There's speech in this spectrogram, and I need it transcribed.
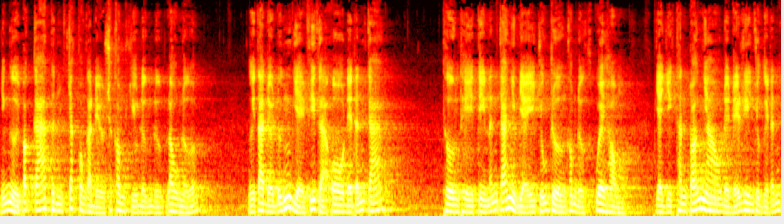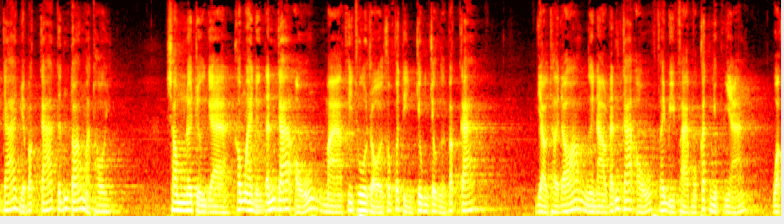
Những người bắt cá tin chắc con gà đều sẽ không chịu đựng được lâu nữa. Người ta đều đứng về phía gà ô để đánh cá. Thường thì tiền đánh cá như vậy, chủ trường không được quê hồng Và việc thanh toán nhau để để riêng cho người đánh cá và bắt cá tính toán mà thôi. Xong nơi trường gà, không ai được đánh cá ẩu Mà khi thua rồi không có tiền chung cho người bắt cá. Vào thời đó, người nào đánh cá ẩu phải bị phạt một cách nhục nhã Hoặc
